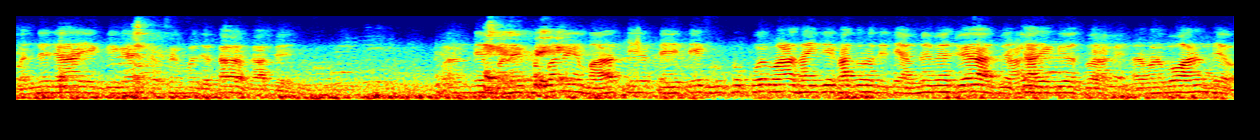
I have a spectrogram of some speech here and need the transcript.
બંને જણા એક જગ્યાએ સત્સંગમાં જતા હતા સાથે. પણ તે મને ખબર નહીં મારા તે કોઈ માણસ અહીં દેખાતું નથી. અમને મેં જોયા જ ચાર એક દિવસ પર મને બહુ આનંદ થયો.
